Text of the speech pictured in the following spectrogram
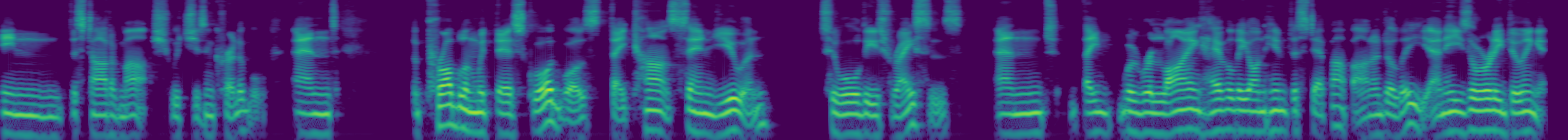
in the start of March, which is incredible. And the problem with their squad was they can't send Ewan to all these races, and they were relying heavily on him to step up, Arnaud De Lie, and he's already doing it.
